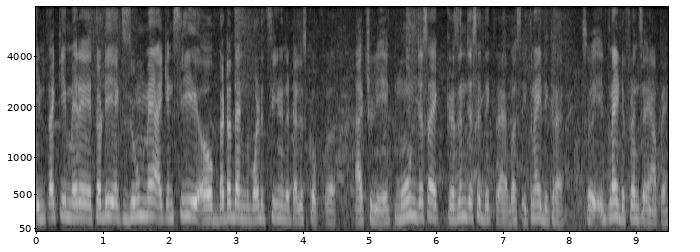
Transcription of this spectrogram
इनफैक्ट कि मेरे 30 एक्स जूम में I can see better than what is seen in the telescope actually एक मून जैसा एक क्रिजन जैसे दिख रहा है बस इतना ही दिख रहा है। सो so, इतना ही डिफरेंस है यहाँ पे।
